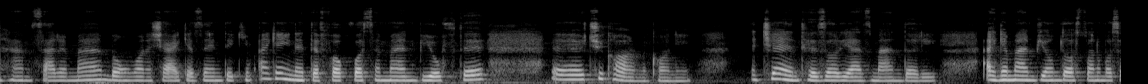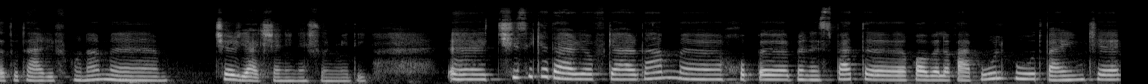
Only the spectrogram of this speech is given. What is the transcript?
همسر من به عنوان شرک زندگیم اگه این اتفاق واسه من بیفته چی کار می‌کنی؟ چه انتظاری از من داری؟ اگه من بیام داستان واسه تو تعریف کنم چه ریاکشنی نشون میدی؟ چیزی که دریافت کردم خب به نسبت قابل قبول بود و اینکه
